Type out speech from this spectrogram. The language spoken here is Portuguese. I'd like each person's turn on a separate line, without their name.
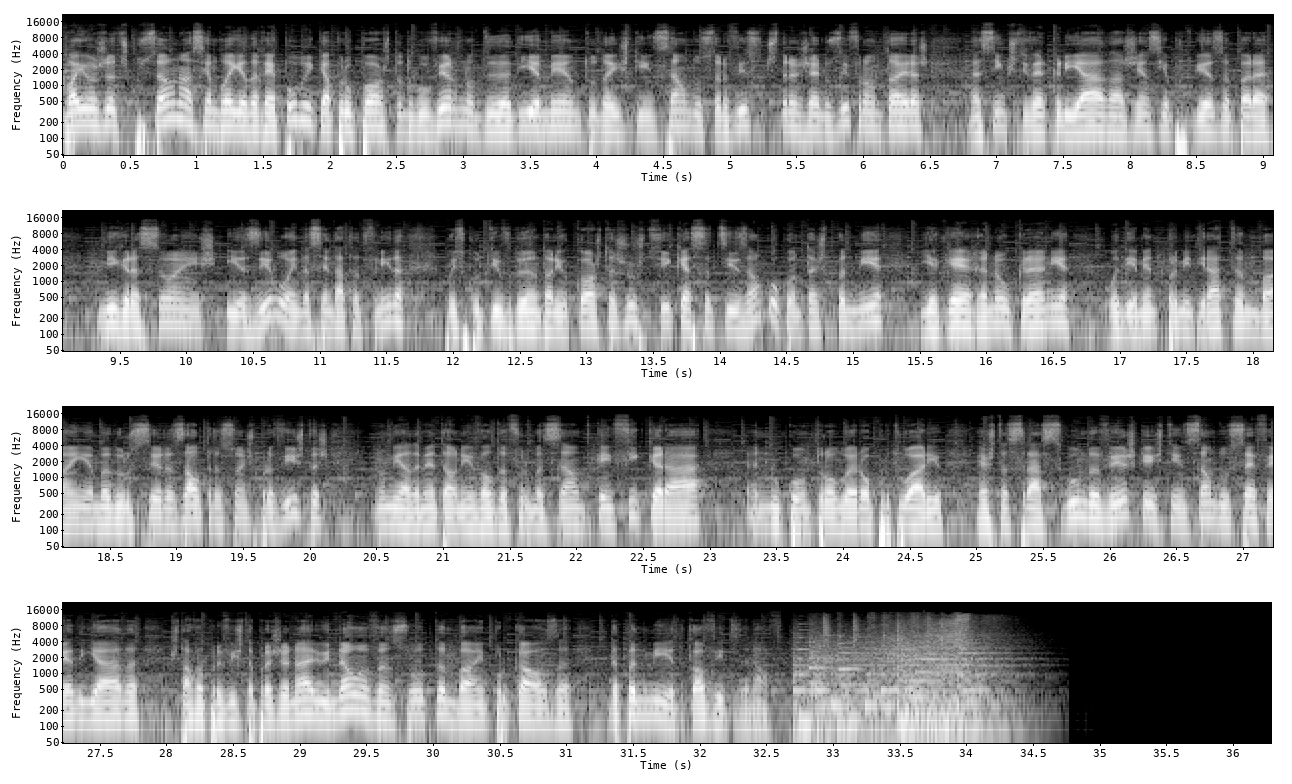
Speaker 1: Vai hoje a discussão na Assembleia da República a proposta do Governo de adiamento da extinção do Serviço de Estrangeiros e Fronteiras assim que estiver criada a Agência Portuguesa para Migrações e Asilo, ainda sem data definida. O Executivo de António Costa justifica essa decisão com o contexto de pandemia e a guerra na Ucrânia. O adiamento permitirá também amadurecer as alterações previstas, nomeadamente ao nível da formação de quem ficará no controlo aeroportuário. Esta será a segunda vez que a extinção do CEF é adiada. Estava prevista para janeiro e não avançou também por causa da pandemia de Covid-19.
